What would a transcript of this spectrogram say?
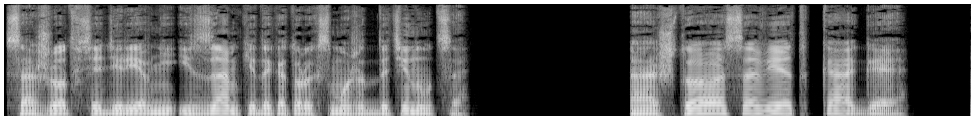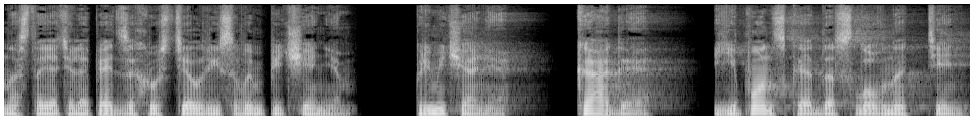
сожжет все деревни и замки, до которых сможет дотянуться. А что совет Кагэ? Настоятель опять захрустел рисовым печеньем. Примечание. Кагэ. Японская дословно «тень».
